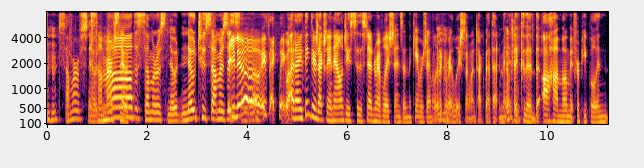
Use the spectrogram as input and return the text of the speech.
Mm-hmm. Summer of Snowden. Summer of oh, Snowden. the summer of Snowden. No two summers You know, exactly. And I think there's actually analogies to the Snowden revelations and the Cambridge Analytica revelations. I want to talk about that in a minute. Okay. The, the, the aha moment for people and,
